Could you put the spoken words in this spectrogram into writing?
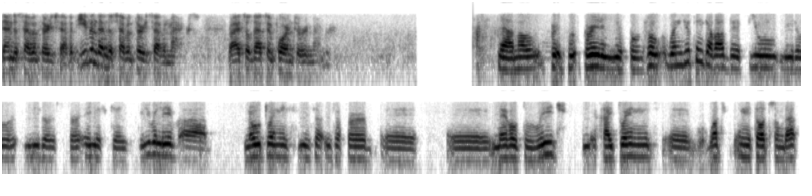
than the 737, even than the 737 MAX, right? So that's important to remember. Yeah, no, pretty useful. So when you think about the fuel liters per ASK, do you believe uh, low 20s is a fair uh, uh, level to reach, high 20s? What's Any thoughts on that?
